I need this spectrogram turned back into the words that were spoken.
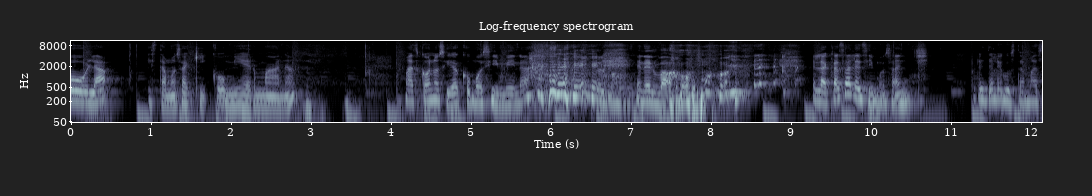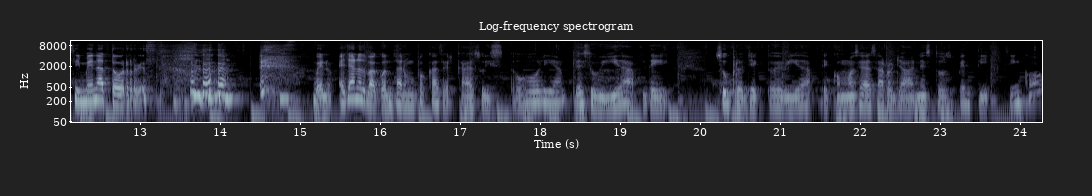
Hola, estamos aquí con mi hermana, más conocida como Simena, en el bajo. en la casa le decimos Anchi, pero a ella le gusta más Simena Torres. bueno, ella nos va a contar un poco acerca de su historia, de su vida, de su proyecto de vida, de cómo se ha desarrollado en estos 25,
